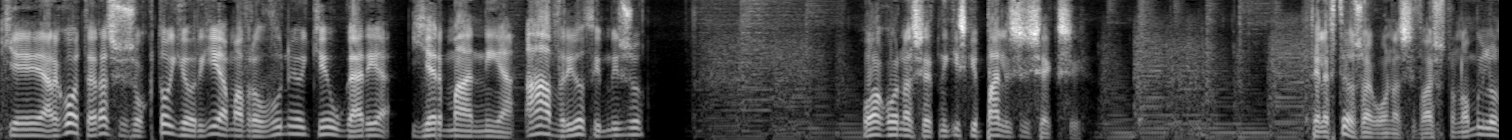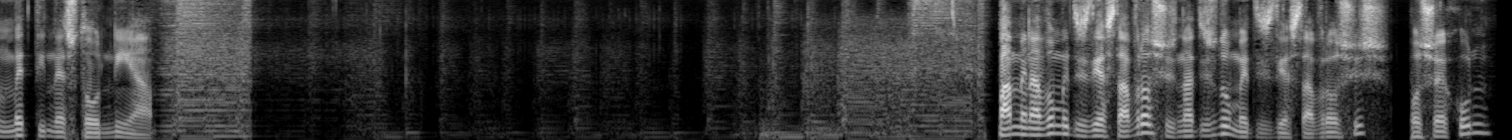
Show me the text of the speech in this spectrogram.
και αργότερα στις 8 Γεωργία, Μαυροβούνιο και Ουγγαρία, Γερμανία. Αύριο θυμίζω ο αγώνας εθνικής και πάλι στις 6. Τελευταίος αγώνας στη φάση των ομίλων με την Εστονία. Πάμε να δούμε τις διασταυρώσεις, να τις δούμε τις διασταυρώσεις, πώς έχουν.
